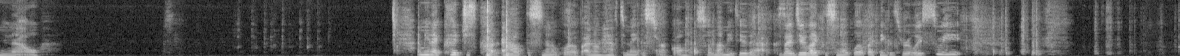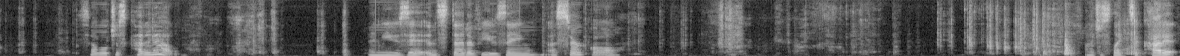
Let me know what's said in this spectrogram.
no. I mean, I could just cut out the snow globe. I don't have to make a circle. So let me do that because I do like the snow globe. I think it's really sweet. So we'll just cut it out and use it instead of using a circle. I just like to cut it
